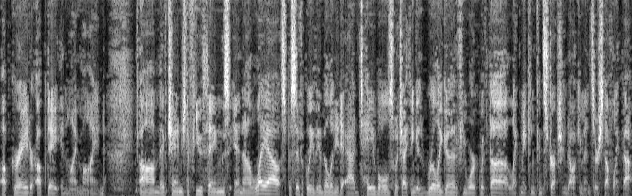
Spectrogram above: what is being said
upgrade or update in my mind. Um, they've changed a few things in a layout, specifically the ability to add tables, which I think is really good if you work with uh, Uh, like making construction documents or stuff like that.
